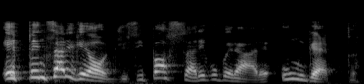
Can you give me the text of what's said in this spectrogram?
E pensare che oggi si possa recuperare un gap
